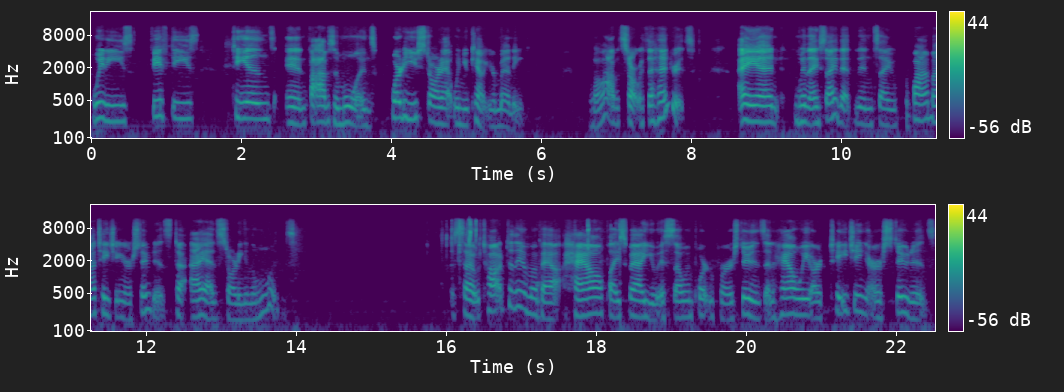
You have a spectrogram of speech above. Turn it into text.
twenties, fifties, tens, and fives and ones, where do you start at when you count your money? Well, I would start with the hundreds. And when they say that, then say, why am I teaching our students to add starting in the ones? So, talk to them about how place value is so important for our students and how we are teaching our students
